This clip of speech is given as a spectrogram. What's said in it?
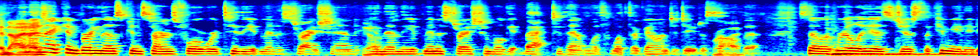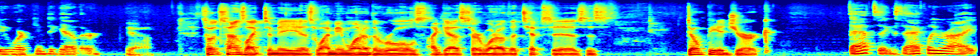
And I, And then I- they can bring those concerns forward to the administration, Yeah. and then the administration will get back to them with what they're going to do to solve it. So it really is just the community working together. yeah. So it sounds like to me is well, I mean one of the rules I guess or one of the tips is is don't be a jerk That's exactly right.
